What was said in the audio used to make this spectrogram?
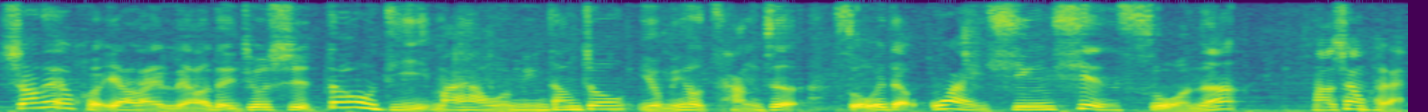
稍待会儿要来聊的就是到底玛雅文明当中有没有藏着所谓的外星线索呢？马上回来。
